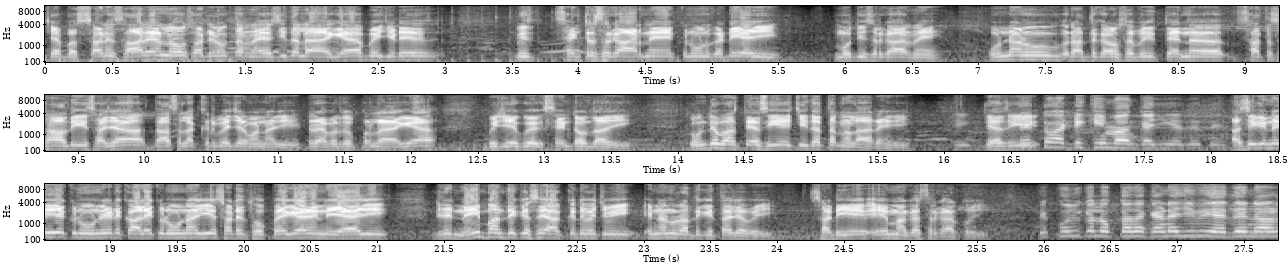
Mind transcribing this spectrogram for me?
ਚਾਹੇ ਬੱਸਾਂ ਨੇ ਸਾਰਿਆਂ ਵੱਲੋਂ ਸਾਡੇ ਵੱਲੋਂ ਧਰਨਾ ਅਸੀਂ ਤਾਂ ਲਾਇਆ ਗਿਆ ਵੀ ਜਿਹੜੇ ਵੀ ਸੈਂਟਰ ਸਰਕਾਰ ਨੇ ਕਾਨੂੰਨ ਕੱਢੇ ਆ ਜੀ ਮੋਦੀ ਸਰਕਾਰ ਨੇ ਉਹਨਾਂ ਨੂੰ ਰੱਦ ਕਰਨ ਵੀ ਤਿੰਨ 7 ਸਾਲ ਦੀ ਸਜ਼ਾ 10 ਲੱਖ ਰੁਪਏ ਜੁਰਮਾਨਾ ਜੀ ਡਰਾਈਵਰ ਦੇ ਉੱਪਰ ਲਾਇਆ ਗਿਆ ਵੀ ਜੇ ਕੋਈ ਐਕਸੀਡੈਂਟ ਹੁੰਦਾ ਜੀ ਤੇ ਉਹਦੇ ਵਾਸਤੇ ਅਸੀਂ ਇਹ ਚੀਜ਼ ਦਾ ਧਰਨਾ ਲਾ ਰਹੇ ਹਾਂ ਜੀ। ਤੇ ਤੇ ਅਸੀਂ ਤੁਹਾਡੀ ਕੀ ਮੰਗ ਹੈ ਜੀ ਇਹਦੇ ਤੇ? ਅਸੀਂ ਕਹਿੰਦੇ ਜੀ ਇਹ ਕਾਨੂੰਨ ਜਿਹੜੇ ਕਾਲੇ ਕਾਨੂੰਨ ਆ ਜੀ ਇਹ ਸਾਡੇ ਥੋਪੇ ਗਏ ਨੇ ਨਜਾਇਜ਼ ਜੀ। ਜਿਹੜੇ ਨਹੀਂ ਬੰਦੇ ਕਿਸੇ ਹੱਕ ਦੇ ਵਿੱਚ ਵੀ ਇਹਨਾਂ ਨੂੰ ਰੱਦ ਕੀਤਾ ਜਾਵੇ ਜੀ। ਸਾਡੀ ਇਹ ਇਹ ਮੰਗ ਹੈ ਸਰਕਾਰ ਤੋਂ ਜੀ। ਤੇ ਕੁਝ ਕੁ ਲੋਕਾਂ ਦਾ ਕਹਿਣਾ ਜੀ ਵੀ ਇਹਦੇ ਨਾਲ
